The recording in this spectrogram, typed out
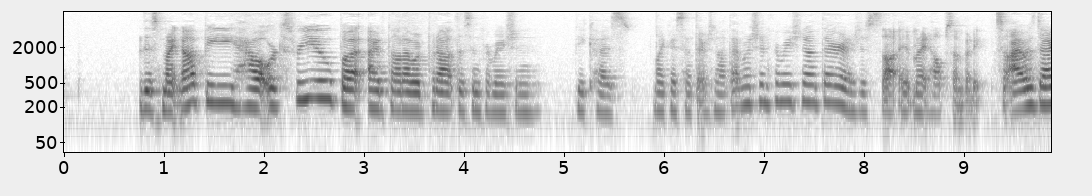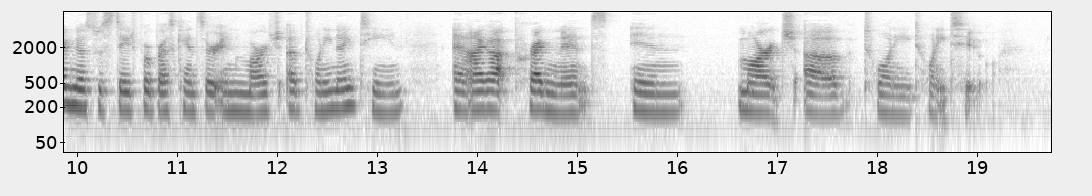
this might not be how it works for you, but I thought I would put out this information because like I said, there's not that much information out there and I just thought it might help somebody. So I was diagnosed with stage 4 breast cancer in March of 2019 and I got pregnant in March of 2022.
